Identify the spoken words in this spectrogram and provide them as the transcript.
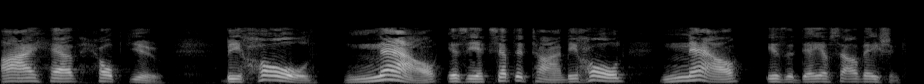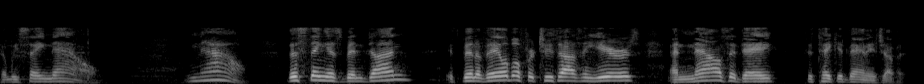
I have helped you. Behold, now is the accepted time. Behold, now is the day of salvation. Can we say now? Now. This thing has been done. It's been available for 2,000 years, and now's the day to take advantage of it.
